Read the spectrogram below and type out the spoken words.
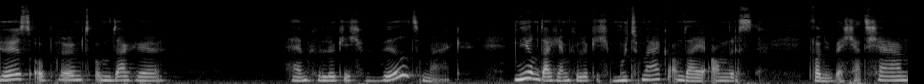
huis opruimt omdat je hem gelukkig wilt maken. Niet omdat je hem gelukkig moet maken, omdat je anders van je weg gaat gaan,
